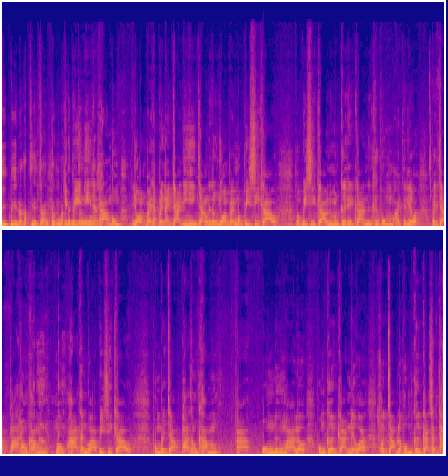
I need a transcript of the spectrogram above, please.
กี่ปีแล้วครับที่อาจารย์ต้นมากี่เป็นปีอาจารย์นี้ต้นถ้าถามผม ย้อนไปถ้าเป็นอาจารย์จริงๆจังเลยต้องย้อนไปเมื่อปี 49 เมื่อปี 49เนี่ยมันเกิดเหตุการณ์หนึ่งคือผมอาจจะเรียกว่าไปจับพระทองคำเมื่อ5ธันวาปี 49 ผมไปจับพระทองคำ อ่องค์หนึ่งมาแล้วผมเกิดการเรียกว่าพอจับแล้วผมเกิดการศรัทธ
